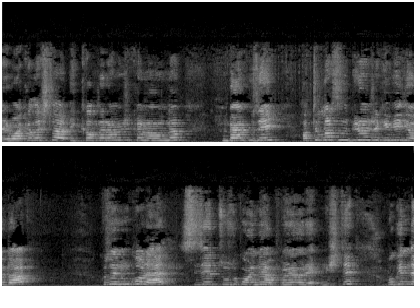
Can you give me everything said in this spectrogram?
Merhaba arkadaşlar, İlk Kapılar Amca kanalında ben Kuzey. Hatırlarsınız bir önceki videoda kuzenim Korel size tuzluk oyunu yapmayı öğretmişti. Bugün de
